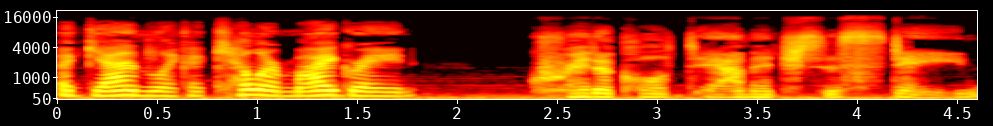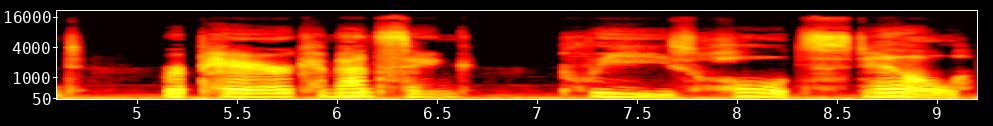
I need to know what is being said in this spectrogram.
again like a killer migraine. Critical damage sustained. Repair commencing. Please hold still.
